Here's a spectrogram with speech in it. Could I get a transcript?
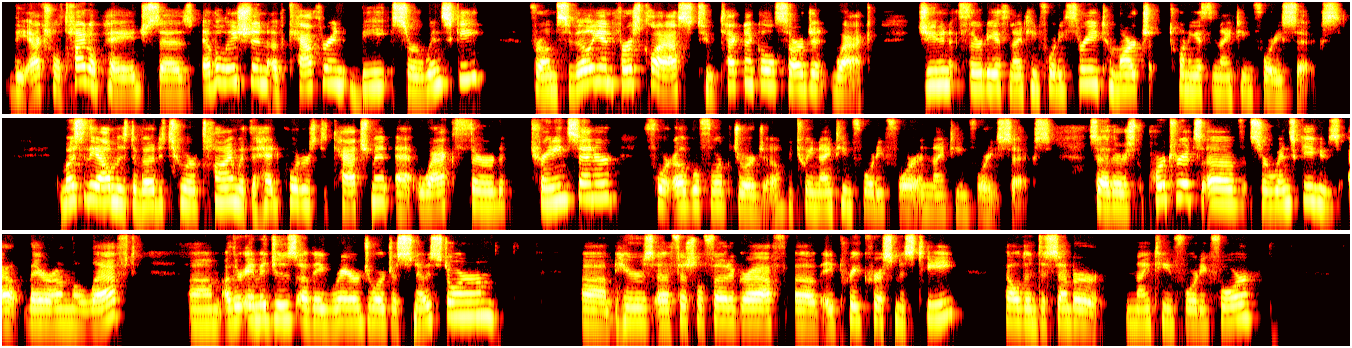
the actual title page says Evolution of Catherine B. Serwinski, from civilian first class to technical sergeant WAC, June 30th, 1943 to March 20th, 1946. Most of the album is devoted to her time with the headquarters detachment at WAC 3rd Training Center Fort Oglethorpe, Georgia, between 1944 and 1946. So there's portraits of Serwinski, who's out there on the left. Um, other images of a rare Georgia snowstorm. Um, here's an official photograph of a pre-Christmas tea held in December 1944.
